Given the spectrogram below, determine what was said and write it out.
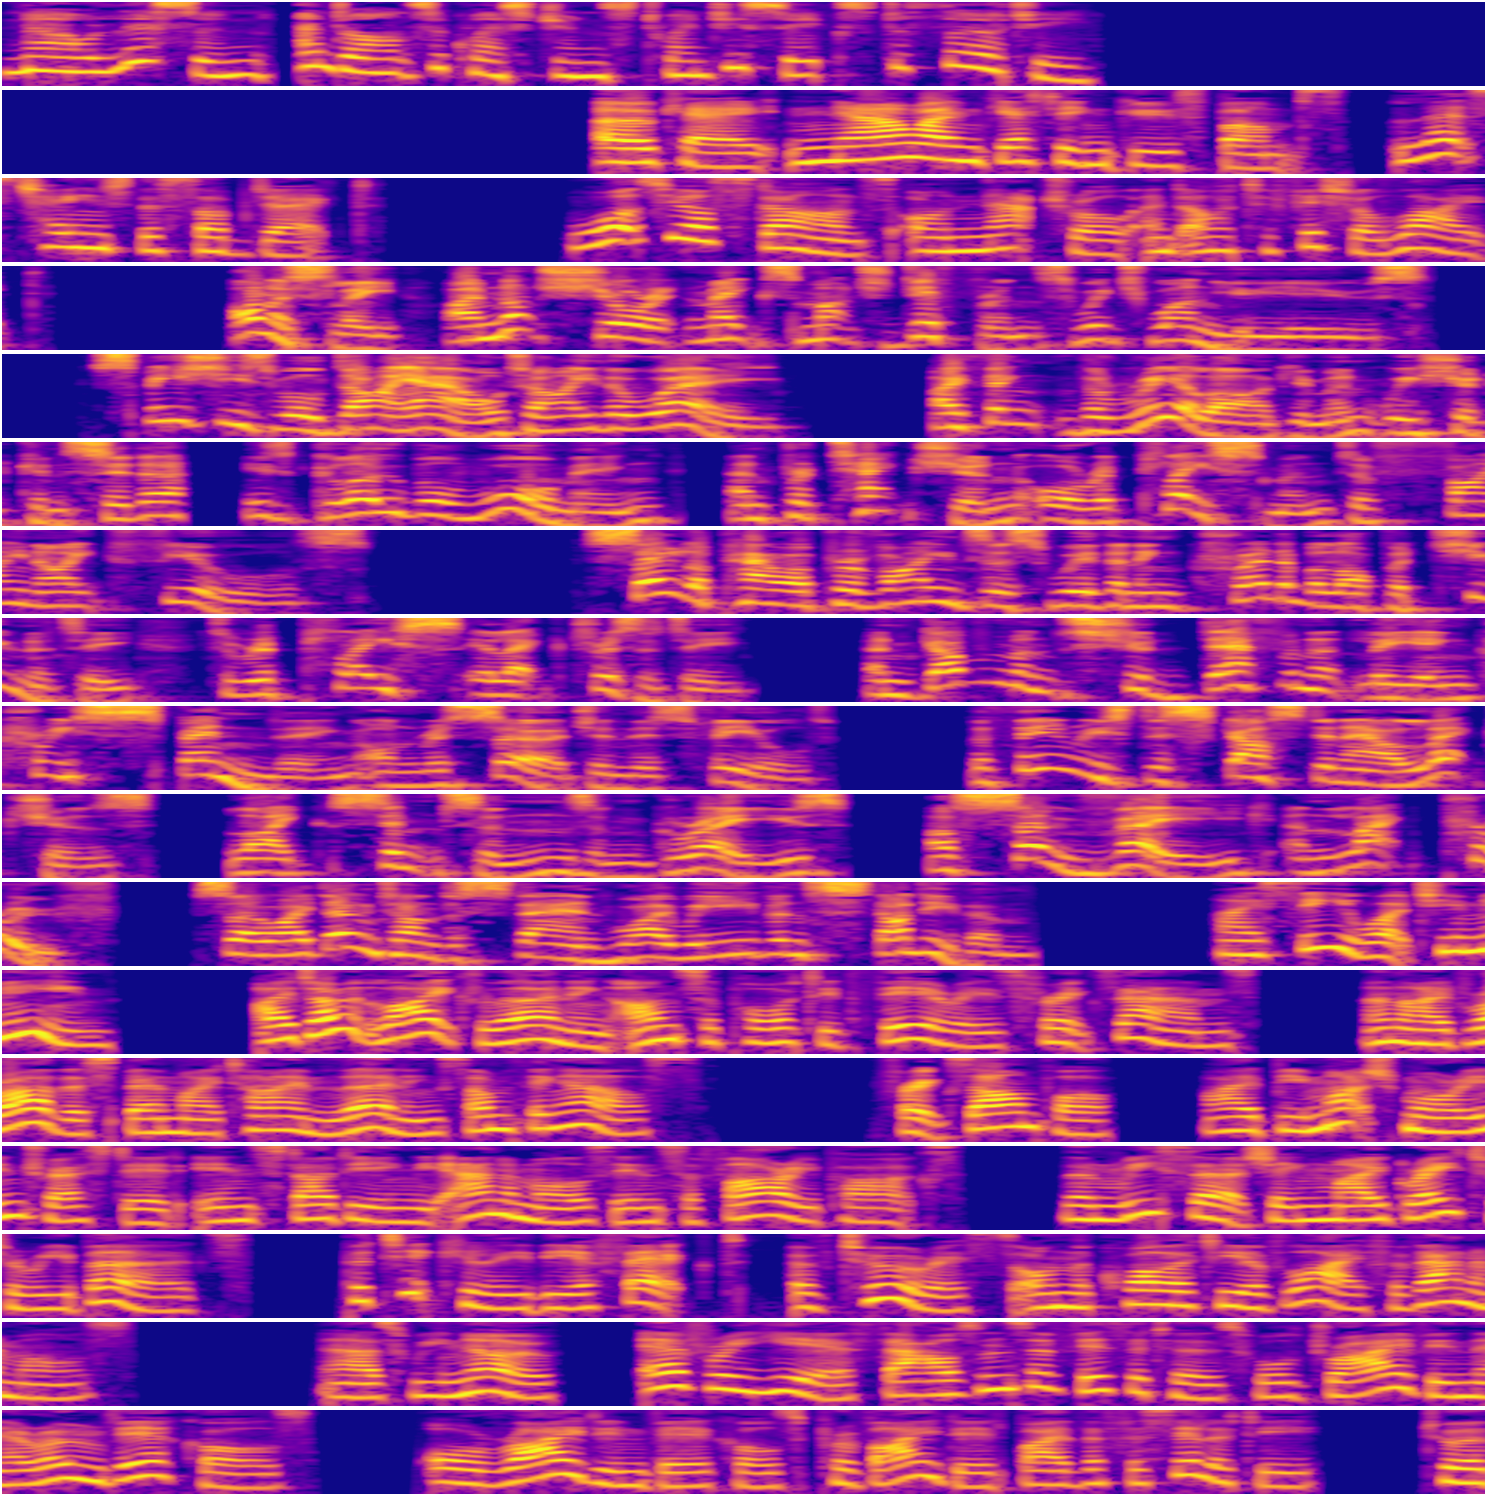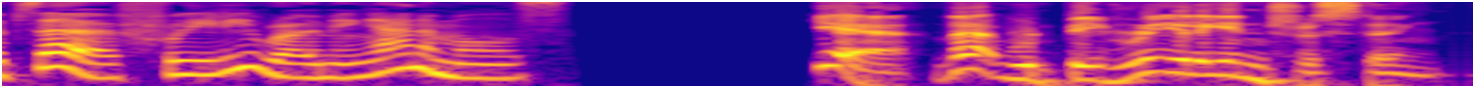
Now listen and answer questions 26 to 30. Okay, now I'm getting goosebumps. Let's change the subject. What's your stance on natural and artificial light? Honestly, I'm not sure it makes much difference which one you use. Species will die out either way. I think the real argument we should consider is global warming and protection or replacement of finite fuels. Solar power provides us with an incredible opportunity to replace electricity, and governments should definitely increase spending on research in this field. The theories discussed in our lectures like Simpson's and Gray's, are so vague and lack proof, so I don't understand why we even study them. I see what you mean. I don't like learning unsupported theories for exams, and I'd rather spend my time learning something else. For example, I'd be much more interested in studying the animals in safari parks than researching migratory birds, particularly the effect of tourists on the quality of life of animals. As we know, every year thousands of visitors will drive in their own vehicles or ride in vehicles provided by the facility to observe freely roaming animals. Yeah, that would be really interesting.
